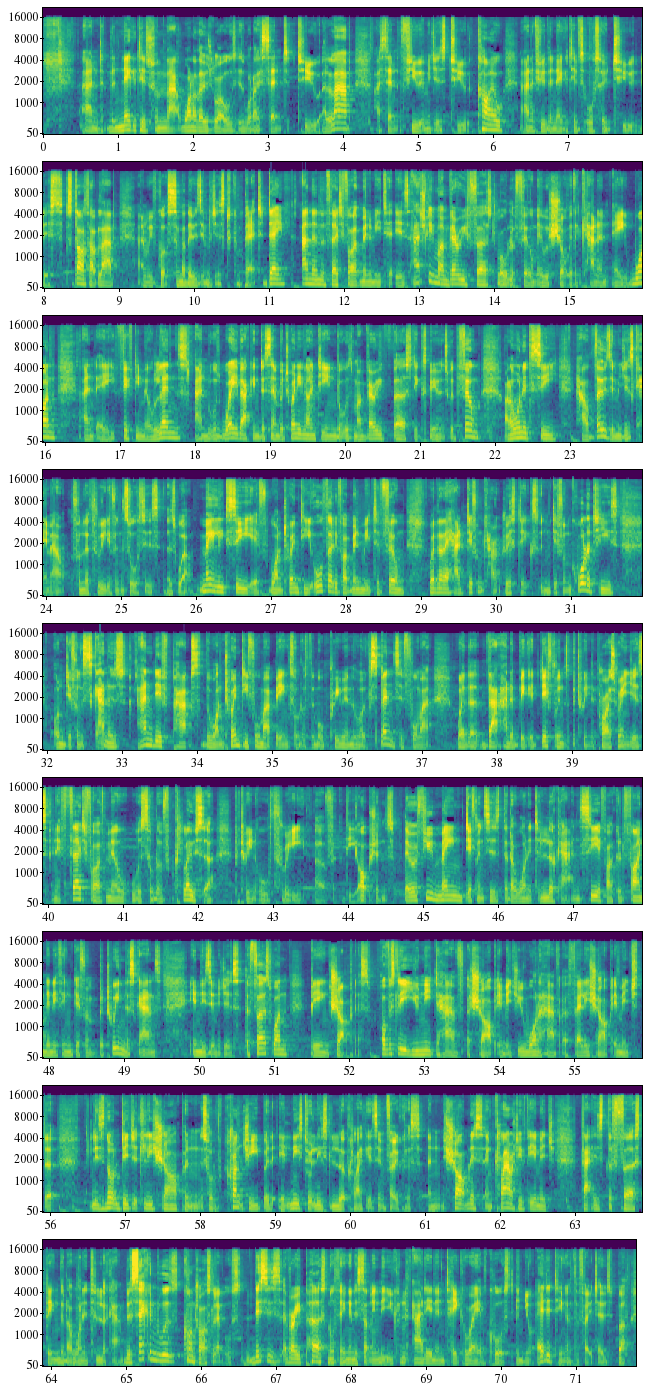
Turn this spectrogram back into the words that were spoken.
And the negatives from that, one of those rolls is what I sent to a lab. I sent a few images to Kyle and a few of the negatives also to this startup lab. And we've got some of those images to compare today. And then the 35mm is actually my very first roll of film. It was shot with a Canon A1 and a 50mm lens and was way back in December 2019, but was my very first experience with film. And I wanted to see how those images came out from the three different sources as well. Mainly to see if 120 or 35mm film, whether they had different characteristics and different qualities on different scanners, and if perhaps the 120 format being sort of the more premium, the more expensive format, whether that had a bigger difference between the price ranges and if 35mm was sort of closer between all three of the options. There were a few main differences that I wanted to look at and see if I could find anything different between the scans in these images. The first one being sharpness. Obviously, you need to have a sharp image. You want to have a fairly sharp image that is not digitally sharp and sort of crunchy, but it needs to at least look like it's in focus. And sharpness and clarity of the image, that is the first thing that I wanted to look at. The second was contrast levels. This is a very personal thing and is something that you can add in and take away, of course, in your editing of the photos. But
